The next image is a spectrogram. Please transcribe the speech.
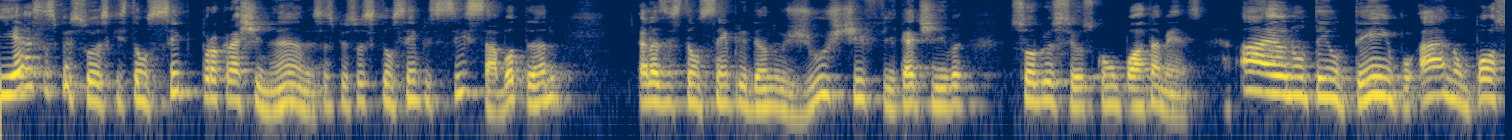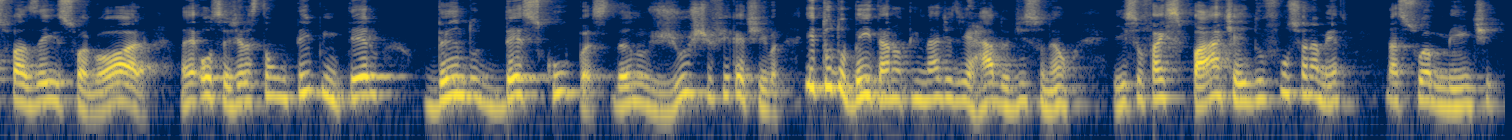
E essas pessoas que estão sempre procrastinando, essas pessoas que estão sempre se sabotando, elas estão sempre dando justificativa sobre os seus comportamentos. Ah, eu não tenho tempo, ah, não posso fazer isso agora. Né? Ou seja, elas estão o tempo inteiro dando desculpas, dando justificativa. E tudo bem, tá? Não tem nada de errado disso, não. Isso faz parte aí do funcionamento da sua mente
